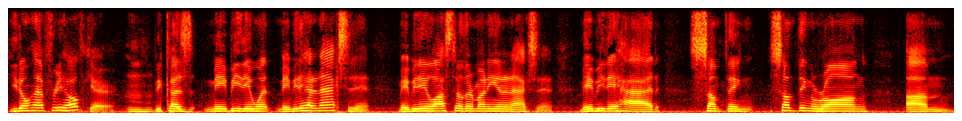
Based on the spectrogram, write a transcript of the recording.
you don't have free health care. Mm-hmm. Because maybe they went. Maybe they had an accident. Maybe they lost all their money in an accident. Maybe they had something something wrong. Um,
